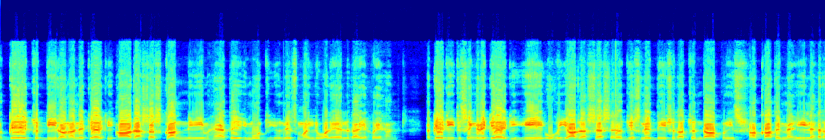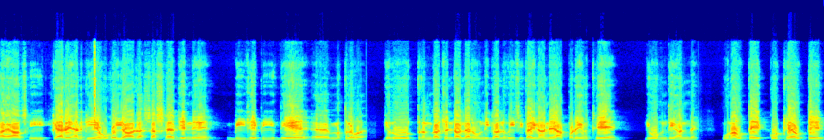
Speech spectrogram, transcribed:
ਅੱਗੇ ਚੱਗੀ ਰਾਣਾ ਨੇ ਕਿਹਾ ਕਿ ਆਰਐਸਐਸ ਦਾ ਨੇਮ ਹੈ ਤੇ ਇਮੋਜੀ ਉਹਨੇ ਸਮਾਈਲ ਵਾਲੇ ਲਗਾਏ ਹੋਏ ਹਨ। ਅੱਗੇ ਅਜੀਤ ਸਿੰਘ ਨੇ ਕਿਹਾ ਹੈ ਕਿ ਇਹ ਉਹੀ ਆਰਐਸਐਸ ਹੈ ਜਿਸ ਨੇ ਦੇਸ਼ ਦਾ ਝੰਡਾ ਆਪਣੀ ਸ਼ਾਖਾ ਤੇ ਨਹੀਂ ਲਹਿਰਾਇਆ ਸੀ। ਕਹਿ ਰਹੇ ਹਨ ਕਿ ਇਹ ਉਹੀ ਆਰਐਸਐਸ ਹੈ ਜਿਹਨੇ ਬੀਜੇਪੀ ਦੇ ਮਤਲਬ ਜਦੋਂ ਤਿਰੰਗਾ ਝੰਡਾ ਲਹਿਰਾਉਣ ਦੀ ਗੱਲ ਹੋਈ ਸੀ ਤਾਂ ਇਹਨਾਂ ਨੇ ਆਪਣੇ ਉੱਥੇ ਜੋ ਹੁੰਦੇ ਹਨ, ਉਹਨਾਂ ਉੱਤੇ ਕੋਠਿਆਂ ਉੱਤੇ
